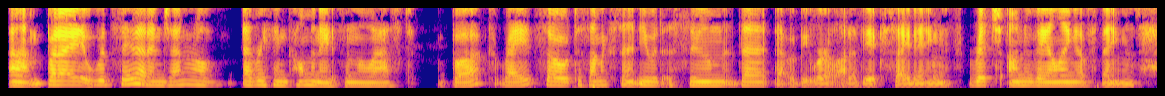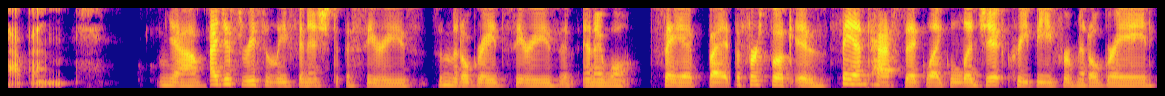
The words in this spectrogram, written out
Um, but I would say that in general, everything culminates in the last book, right? So to some extent, you would assume that that would be where a lot of the exciting, rich unveiling of things happens. Yeah. I just recently finished a series. It's a middle grade series and, and I won't say it, but the first book is fantastic, like legit creepy for middle grade.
